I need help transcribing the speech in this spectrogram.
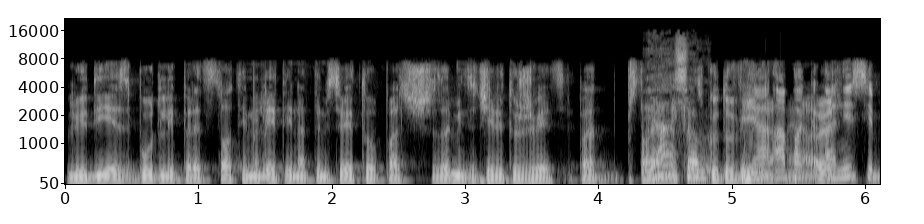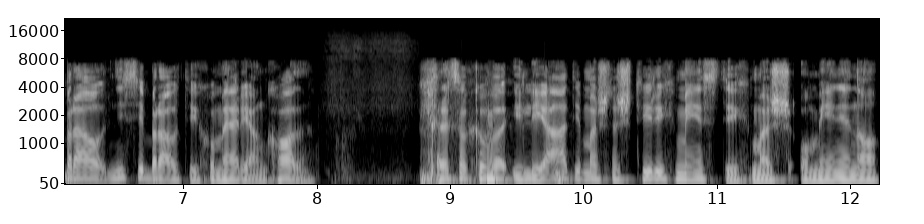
ljudje zbudili pred stotimi leti na tem svetu pač, in začeli tu živeti. Pa Obstaja Ja, neka sam- zgodovina. Ja, ne, ampak a veš, a nisi bral, nisi bral ti Homerja Ankol? Recimo, ko v Iliadi imaš na štirih mestih imaš omenjeno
